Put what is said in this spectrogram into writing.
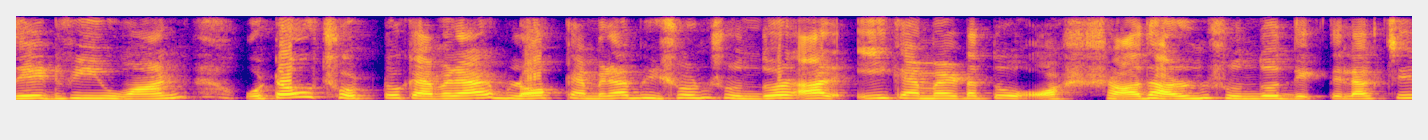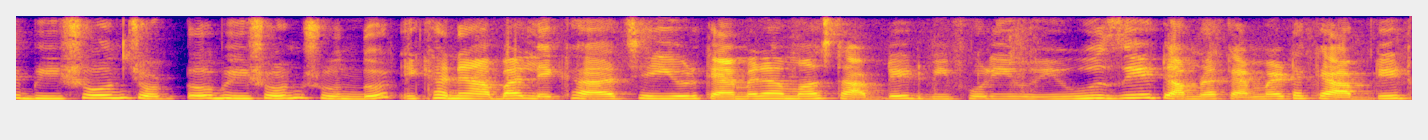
জেড ভি ওয়ান ওটাও ছোট্ট ক্যামেরা ব্লক ক্যামেরা ভীষণ সুন্দর, আর এই ক্যামেরাটা তো অসাধারণ সুন্দর দেখতে লাগছে, ভীষণ ছোট্ট, ভীষণ সুন্দর। এখানে আবার লেখা আছে your camera must update before you use it আমরা ক্যামেরাটাকে আপডেট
